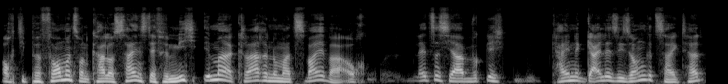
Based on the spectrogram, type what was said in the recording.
auch die Performance von Carlos Sainz, der für mich immer klare Nummer zwei war, auch letztes Jahr wirklich keine geile Saison gezeigt hat.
